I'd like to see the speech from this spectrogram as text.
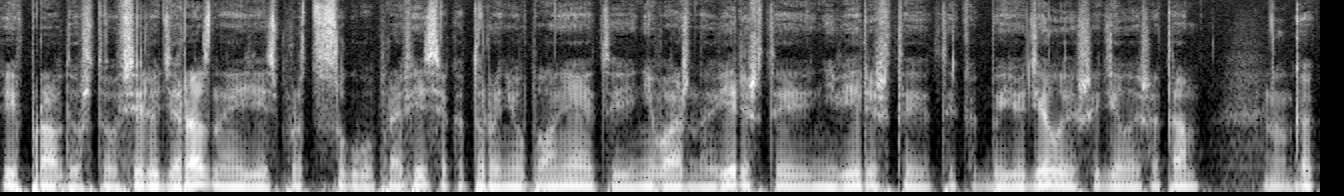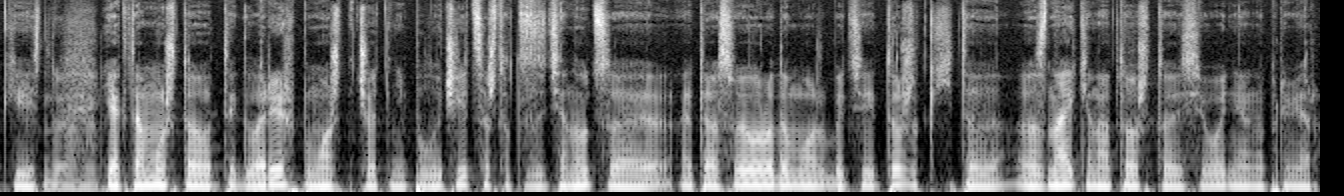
и вправду, что все люди разные, есть просто сугубо профессия, которую не выполняет, и неважно, веришь ты, не веришь ты, ты как бы ее делаешь и делаешь, а там ну, как есть. Да, да, Я к тому, что ты говоришь, может что-то не получиться, что-то затянуться, это своего рода, может быть, и тоже какие-то знаки на то, что сегодня, например,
